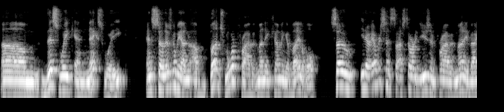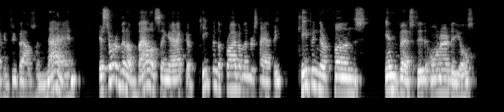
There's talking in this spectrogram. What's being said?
um, this week and next week. And so there's going to be a, a bunch more private money coming available. So, you know, ever since I started using private money back in 2009, it's sort of been a balancing act of keeping the private lenders happy, keeping their funds invested on our deals,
